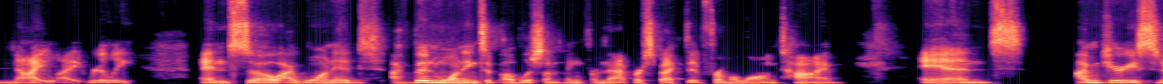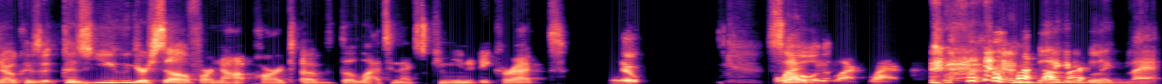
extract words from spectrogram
Nightlight, really. And so I wanted, I've been wanting to publish something from that perspective from a long time. And I'm curious to know because because you yourself are not part of the Latinx community, correct? Nope. So black, black, black, blackity black, black,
